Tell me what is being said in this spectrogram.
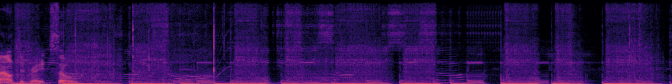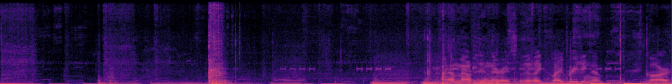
Mounted right, so mounted in there right, so they're like vibrating the car.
